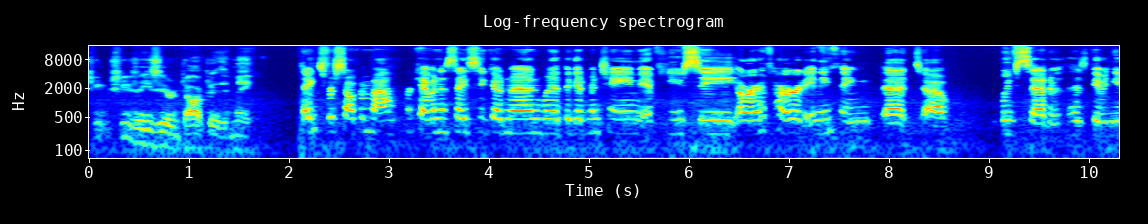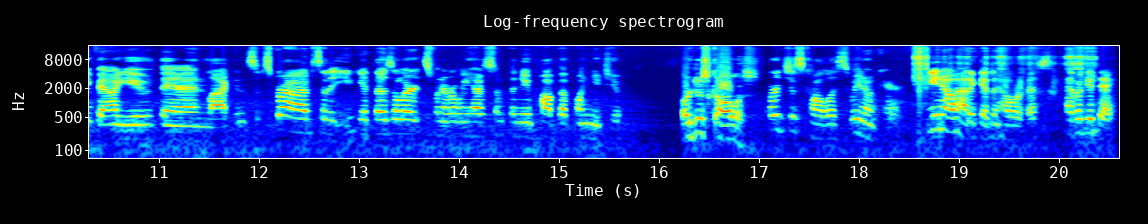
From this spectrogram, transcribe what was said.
She, she's easier to talk to than me. Thanks for stopping by. For Kevin and Stacey Goodman with the Goodman team, if you see or have heard anything that uh, we've said has given you value, then like and subscribe so that you get those alerts whenever we have something new pop up on YouTube. Or just call us. Or just call us. We don't care. You know how to get a hold of us. Have a good day.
